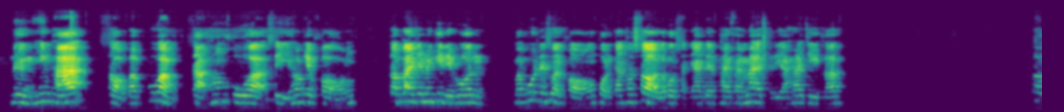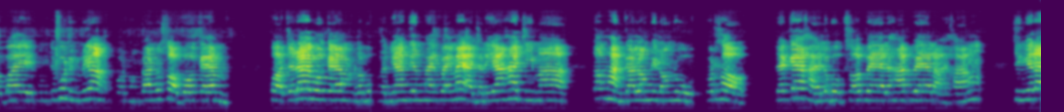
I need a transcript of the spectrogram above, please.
1. หิ้งพระ 2. ปลั๊กพ่วง 3. ห้องครัว 4. ห้องเก็บของ ต่อไปจะเป็นกิติพล มาพูดในส่วนของผลการทดสอบระบบสัญญาณเตือนภัยไฟไหม้อัจฉริยะ 5G ครับ ต่อไปผมจะพูดถึงเรื่องผลของการทดสอบโปรแกรม กว่าจะได้โปรแกรมระบบสัญญาณเตือนภัยไฟไหม้อัจฉริยะ 5G มา ต้องผ่านการลองผิดลองถูกทดสอบ และแก้ไขระบบซอฟต์แวร์และฮาร์ดแวร์หลายครั้ง จึงจะได้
